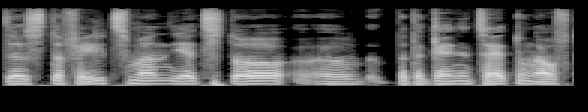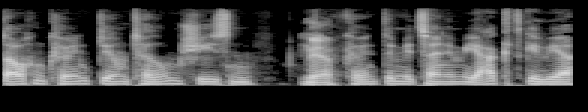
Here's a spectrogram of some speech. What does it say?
dass der Felsmann jetzt da äh, bei der kleinen Zeitung auftauchen könnte und herumschießen ja. könnte mit seinem Jagdgewehr.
